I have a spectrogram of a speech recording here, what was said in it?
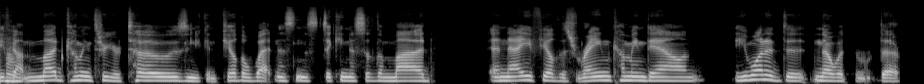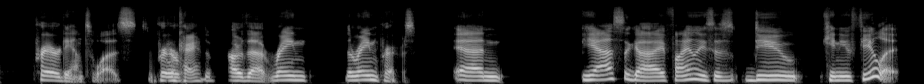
you've mm-hmm. got mud coming through your toes and you can feel the wetness and the stickiness of the mud. And now you feel this rain coming down. He wanted to know what the, the prayer dance was, the prayer, Okay. the, or the rain, the rain prayers. And he asked the guy, finally, he says, Do you, can you feel it?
